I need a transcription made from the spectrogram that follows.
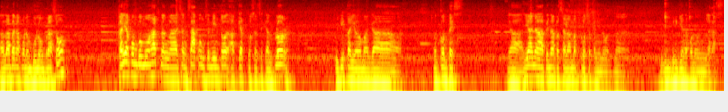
Uh, laban ako ng bulong braso. Kaya kung bumuhat ng uh, isang sakong semento, akyat ko sa second floor. Pwede tayo mag uh, mag-contest. Yeah, yan na uh, pinapasalamat ko sa Panginoon na binigyan ako ng lakas.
